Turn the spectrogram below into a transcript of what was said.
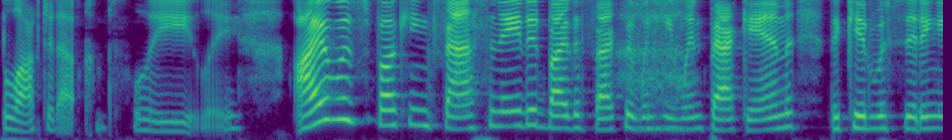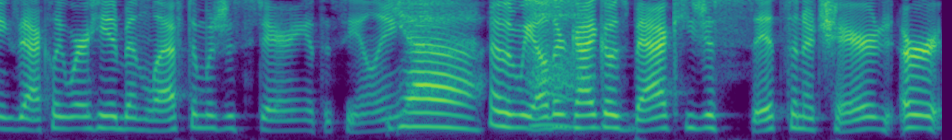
blocked it out completely. I was fucking fascinated by the fact that when he went back in, the kid was sitting exactly where he had been left and was just staring at the ceiling. Yeah. And then the other guy goes back, he just sits in a chair. Or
